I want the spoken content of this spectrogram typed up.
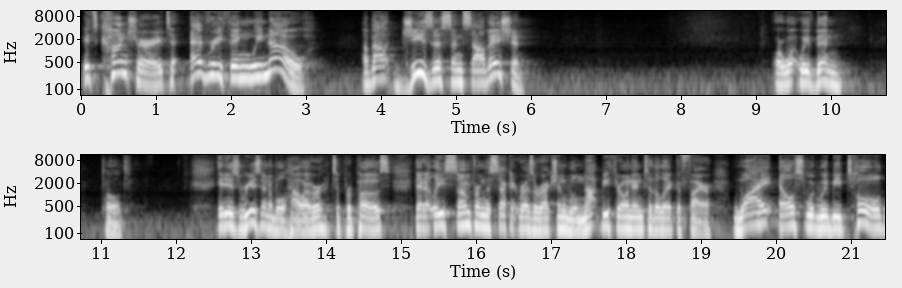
It's contrary to everything we know about Jesus and salvation, or what we've been told. It is reasonable, however, to propose that at least some from the second resurrection will not be thrown into the lake of fire. Why else would we be told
